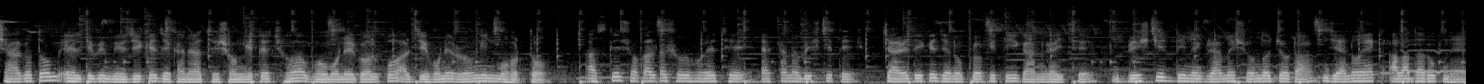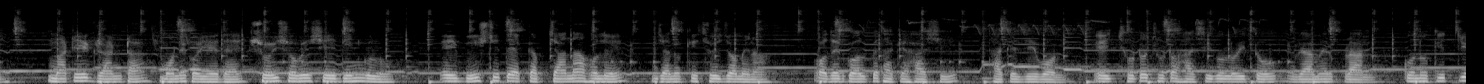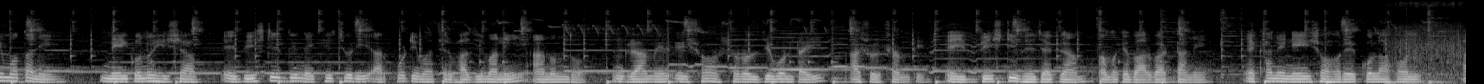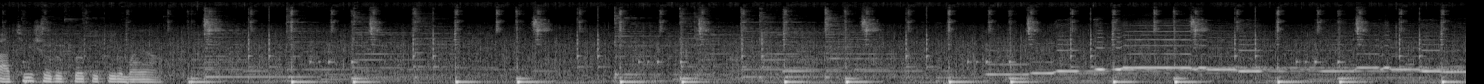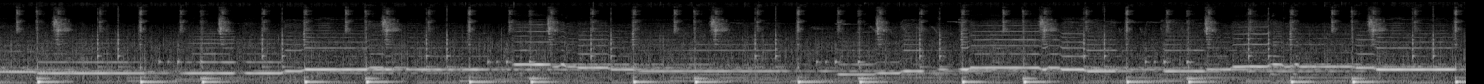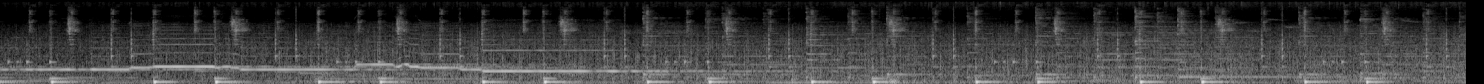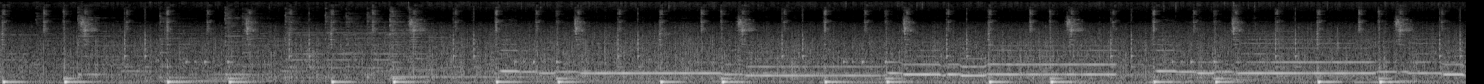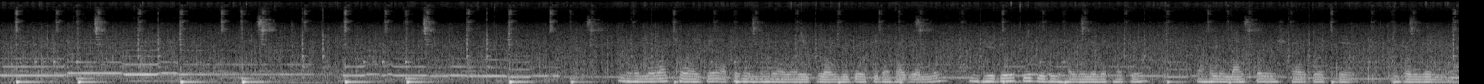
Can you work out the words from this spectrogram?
স্বাগতম এলটিভি মিউজিকে, যেখানে আছে সঙ্গীতের ছোঁয়া, ভ্রমণের গল্প আর জীবনের রঙিন মুহূর্ত। আজকে সকালটা শুরু হয়েছে একটানা বৃষ্টিতে। চারিদিকে যেন প্রকৃতি গান গাইছে। বৃষ্টির দিনে গ্রামের সৌন্দর্যটা যেন এক আলাদা রূপ নেয়। মাটির গ্রানটা মনে করিয়ে দেয় শৈশবের সেই দিনগুলো। এই বৃষ্টিতে এক কাপ চা না হলে যেন কিছুই জমে না। ওদের গল্পে থাকে হাসি, থাকে জীবন। এই ছোট ছোট হাসিগুলোই তো গ্রামের প্রাণ। কোনো কৃত্রিমতা নেই। নেই কোনো হিসাব। এই বৃষ্টির দিনে খিচুড়ি আর পটি মাছের ভাজি মানেই আনন্দ। গ্রামের এই সহজ সরল জীবনটাই আসল শান্তি। এই বৃষ্টি ভেজা গ্রাম আমাকে বারবার টানে। এখানে নেই শহরের কোলাহল, আছে শুধু প্রকৃতির মায়া। ধন্যবাদ সবাইকে এতক্ষণ ধরে আমার এই ব্লগ ভিডিওটি দেখার জন্য। ভিডিওটি যদি ভালো লেগে থাকে, তাহলে লাইক করে শেয়ার করতে ভুলবেন না।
